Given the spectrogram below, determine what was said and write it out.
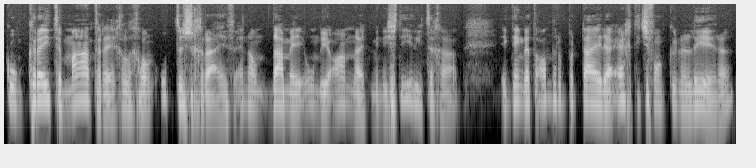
concrete maatregelen gewoon op te schrijven en dan daarmee onder je arm naar het ministerie te gaan. Ik denk dat andere partijen daar echt iets van kunnen leren.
